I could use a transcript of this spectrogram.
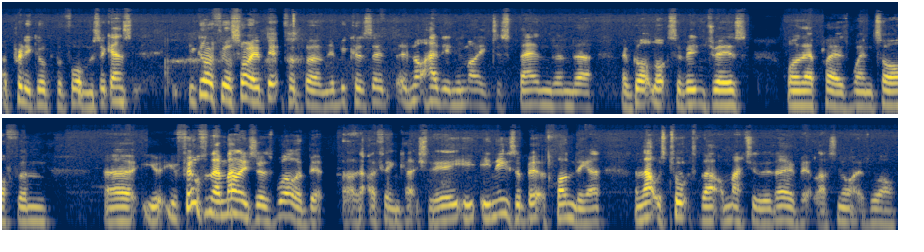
a pretty good performance against. You've got to feel sorry a bit for Burnley because they've, they've not had any money to spend and uh, they've got lots of injuries. One of their players went off, and uh, you, you feel for their manager as well a bit. I, I think actually he, he, needs a bit of funding, uh, and that was talked about on Match of the Day a bit last night as well.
